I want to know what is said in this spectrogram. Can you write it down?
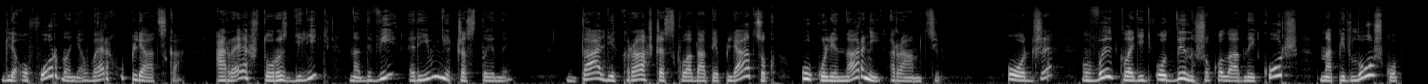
для оформлення верху пляцка, а решту розділіть на дві рівні частини. Далі краще складати пляцок у кулінарній рамці. Отже, викладіть один шоколадний корж на підложку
